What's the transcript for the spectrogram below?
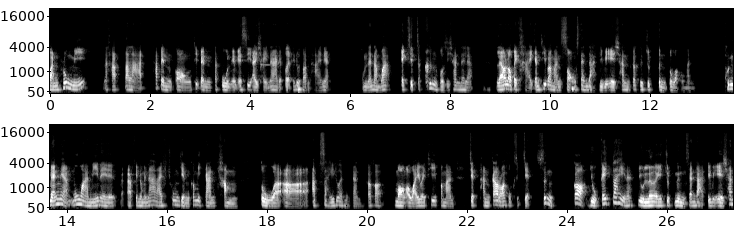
วันพรุ่งนี้นะครับ ตลาดถ้าเป็นกองที่เป็นตระกูล MSCI China เดี๋ยวเปิดให้ดูตอนท้ายเนี่ย ผมแนะนำว่า exit จะครึ่ง position ได้แล้ว แล้วเราไปขายกันที่ประมาณ 2 standard deviation ก็คือจุดตึงตัวของมัน คุณแบงค์เนี่ยเมื่อวานนี้ใน Phenomena Live ช่วงเย็นก็มีการทำตัว upside ด้วยเหมือนกัน ก็ก็มองเอาไว้ไว้ที่ประมาณ 7,967 ซึ่ง ก็อยู่ใกล้ๆนะอยู่เลยจุดหนึ่ง standard deviation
